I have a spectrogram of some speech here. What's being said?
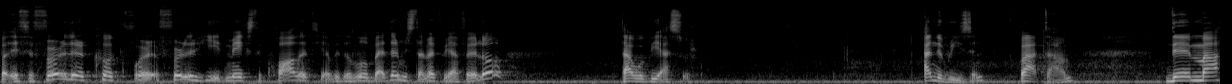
but if the further cook, for further heat makes the quality of it a little better, that would be asur. And the reason, Vatam, the machmirinan bechazara tefemi b'shihya. Why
